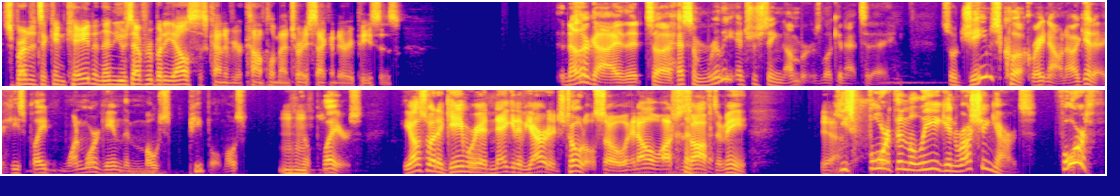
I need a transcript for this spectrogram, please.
spread it to Kincaid, and then use everybody else as kind of your complementary secondary pieces. Another guy that uh, has some really interesting numbers looking at today. So James Cook, right now, now I get it. He's played one more game than most people, most mm-hmm. you know, players. He also had a game where he had negative yardage total, so it all washes off to me. Yeah. He's fourth in the league in rushing yards. Fourth,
